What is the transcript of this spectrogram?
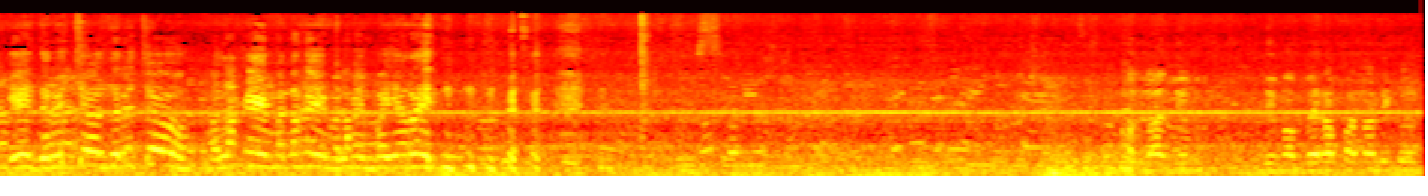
Okay, diretso, diretso. Malaki, malaki, malaking bayarin. Wala, di, di mabira pa na likod.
